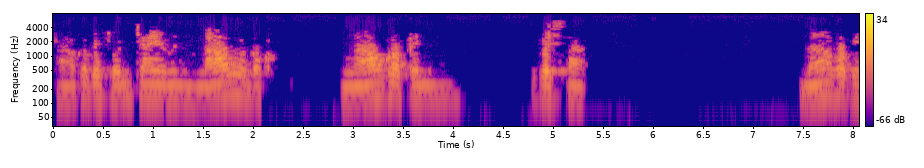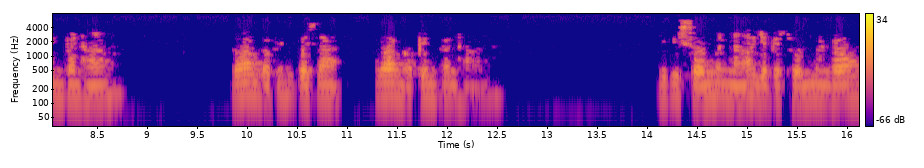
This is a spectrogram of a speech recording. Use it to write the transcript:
หนาวก็ไปสนใจมันหนาวมันก็หนาวก็เป็นอุปสรรคหนาวก็เป็นปัญหา ร้อนก็เป็นอุปสรรคร้อนก็เป็นปัญหาอย่าไปสนมันหนาวอย่าไปสนมันร้อน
